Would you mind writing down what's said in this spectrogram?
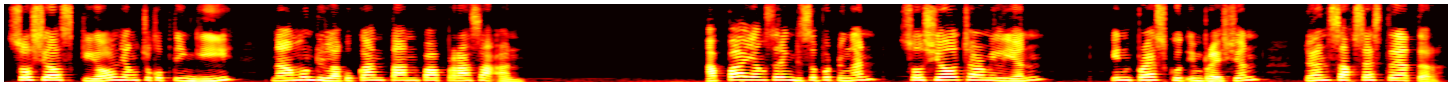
social skill yang cukup tinggi namun dilakukan tanpa perasaan. Apa yang sering disebut dengan social charmeleon impress good impression, dan success theater.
